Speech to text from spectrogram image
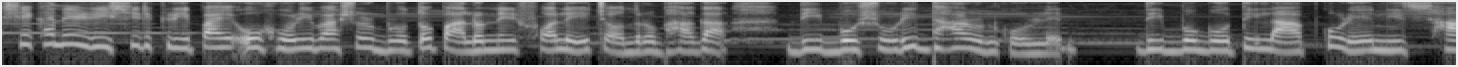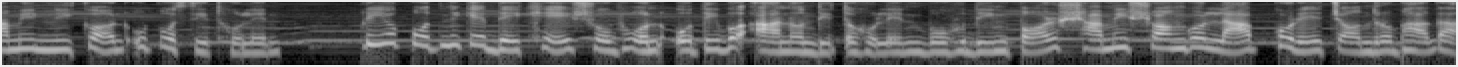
সেখানে ঋষির কৃপায় ও হরিবাসর ব্রত পালনের ফলে চন্দ্রভাগা দিব্য শরীর ধারণ করলেন। দিব্য গতি লাভ করে নিজ স্বামীর নিকট উপস্থিত হলেন। প্রিয় পত্নীকে দেখে শোভন অতীব আনন্দিত হলেন। বহুদিন পর স্বামীর সঙ্গ লাভ করে চন্দ্রভাগা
